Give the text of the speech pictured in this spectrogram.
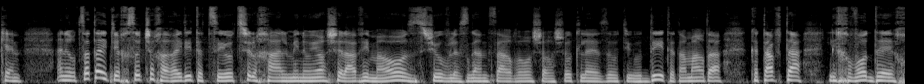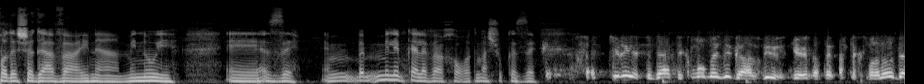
כן. אני רוצה את ההתייחסות שלך, ראיתי את הציוץ שלך על מינויו של אבי מעוז, שוב לסגן שר וראש הרשות לזהות יהודית. אתה אמרת, כתבת לכבוד אה, חודש הגאווה, הנה המינוי אה, הזה. מילים כאלה ואחרות, משהו כזה. תראי, אתה יודע, זה כמו מזג האוויר, כן? אתה, אתה כבר לא יודע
